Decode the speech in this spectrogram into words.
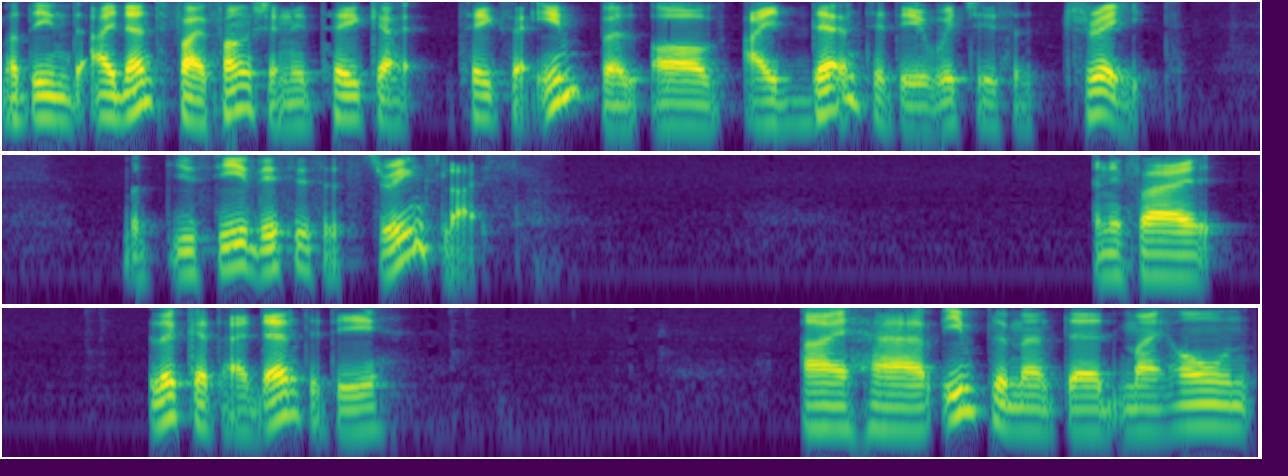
But in the identify function, it take a, takes an input of identity, which is a trait. But you see, this is a string slice. And if I look at identity, I have implemented my own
